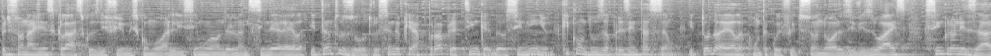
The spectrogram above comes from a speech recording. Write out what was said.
personagens clássicos de filmes como Alice in Wonderland, Cinderela e tantos outros, sendo que é a própria Tinkerbell Sininho que conduz a apresentação, e toda ela conta com efeitos sonoros e visuais sincronizados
